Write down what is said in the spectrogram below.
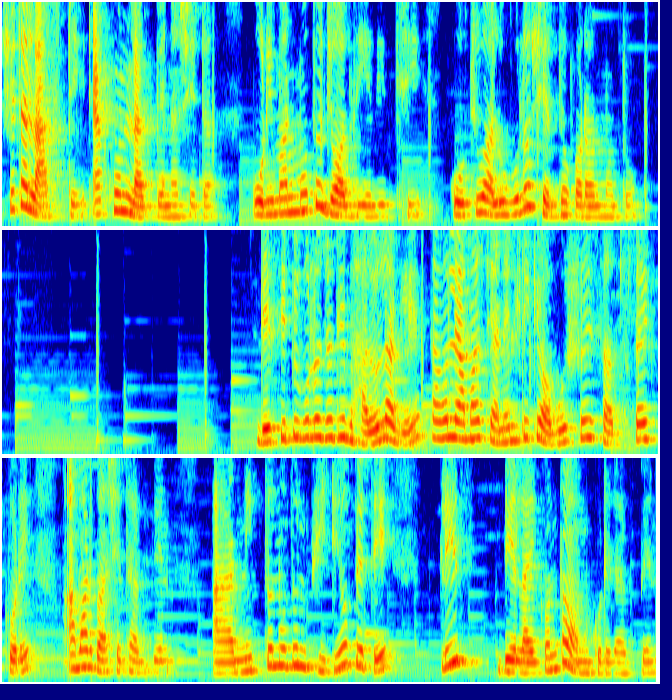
সেটা লাস্টে এখন লাগবে না সেটা। পরিমাণ মতো জল দিয়ে দিচ্ছি, কচু, আলুগুলো সেদ্ধ করার মতো। রেসিপিগুলো যদি ভালো লাগে, তাহলে আমার চ্যানেলটিকে অবশ্যই সাবস্ক্রাইব করে আমার পাশে থাকবেন। আর নিত্য নতুন ভিডিও পেতে প্লিজ বেল আইকনটা অন করে রাখবেন।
